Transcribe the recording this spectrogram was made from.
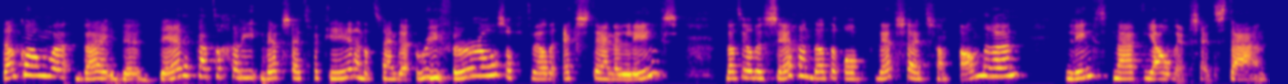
Dan komen we bij de derde categorie websiteverkeer. En dat zijn de referrals, oftewel de externe links. Dat wil dus zeggen dat er op websites van anderen links naar jouw website staan.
